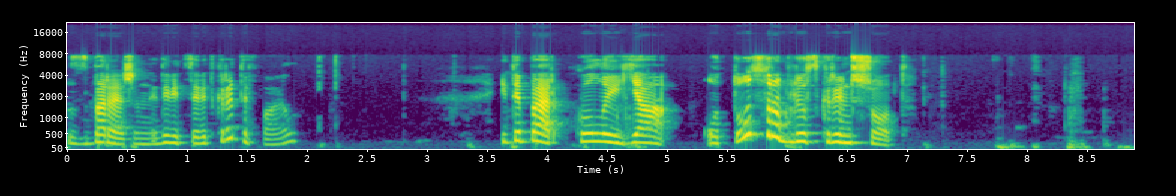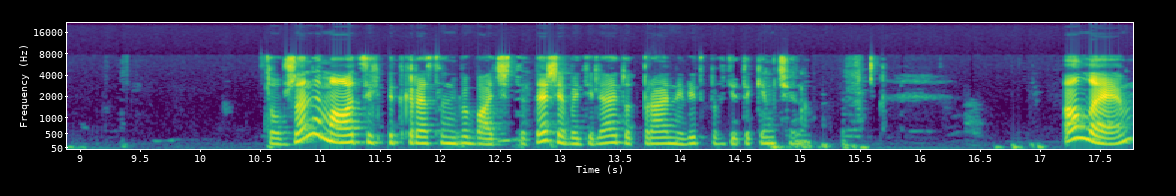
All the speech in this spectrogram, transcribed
збережений. Дивіться, відкрити файл. І тепер, коли я отут зроблю скріншот, то вже нема цих підкреслень, ви бачите. Теж я виділяю тут правильні відповіді таким чином. Але.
